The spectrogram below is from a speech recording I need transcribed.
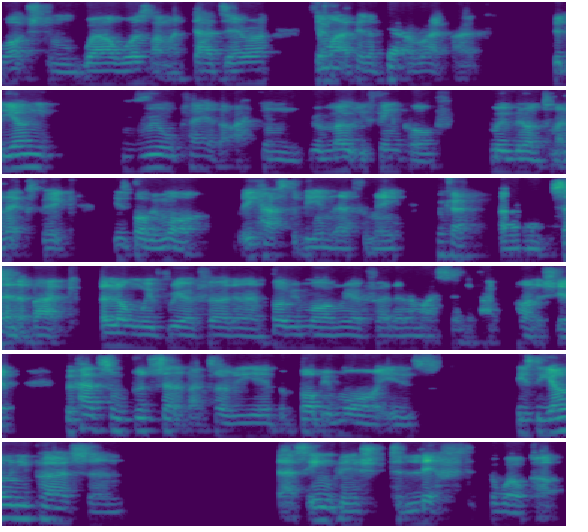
watched and where I was, like my dad's era, Yeah. it might have been a better right back. But the only real player that I can remotely think of moving on to my next pick is Bobby Moore. He has to be in there for me, Okay. um, centre back, along with Rio Ferdinand. Bobby Moore and Rio Ferdinand my centre back partnership. We've had some good centre backs over the year, but Bobby Moore is is the only person that's English to lift the World Cup.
